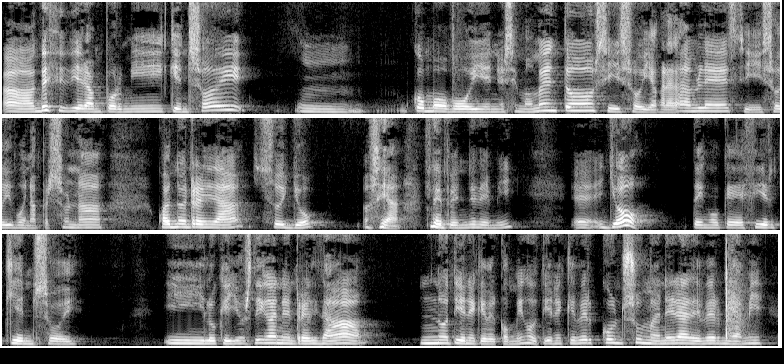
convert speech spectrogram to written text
uh, decidieran por mí quién soy, um, cómo voy en ese momento, si soy agradable, si soy buena persona, cuando en realidad soy yo, o sea, depende de mí. Eh, yo tengo que decir quién soy y lo que ellos digan en realidad no tiene que ver conmigo, tiene que ver con su manera de verme a mí,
